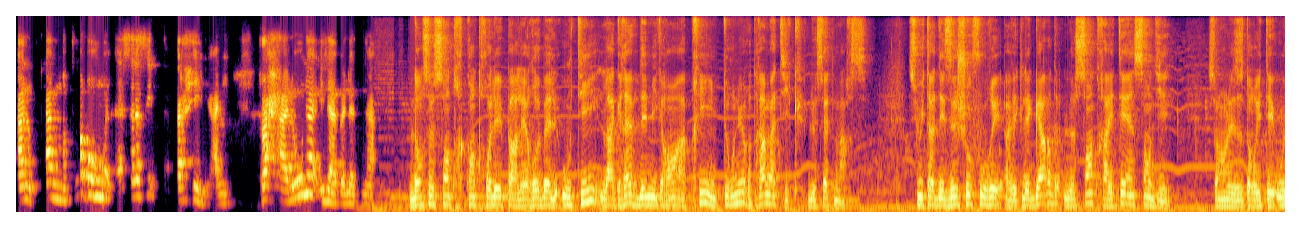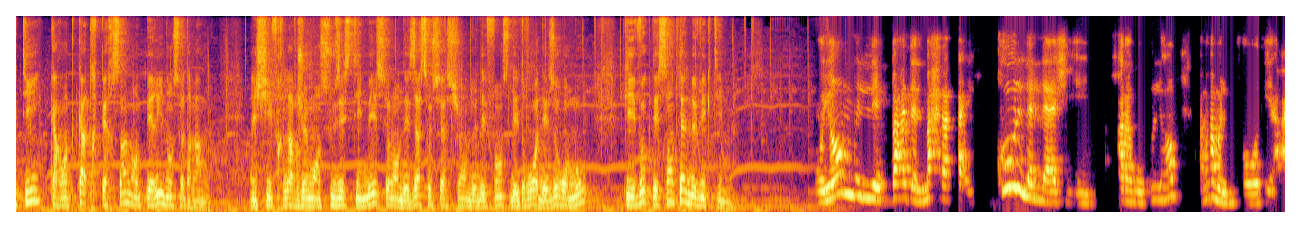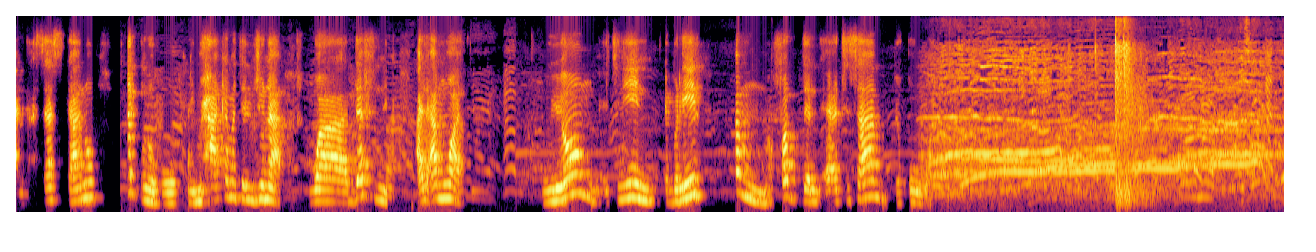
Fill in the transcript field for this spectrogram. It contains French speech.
كان كان مطلبهم الأساسي الترحيل يعني رحلونا إلى بلدنا. Dans ce centre contrôlé par les rebelles Houthis, la grève des migrants a pris une tournure dramatique le 7 mars. Suite à des échauffourées avec les gardes, le centre a été incendié. Selon les autorités Houthis, 44 personnes ont péri dans ce drame. Un chiffre largement sous-estimé selon des associations de défense des droits des Oromo qui évoquent des centaines de victimes. خرجوا كلهم امام المفوضيه على اساس كانوا يطلبوا محاكمه الجناه ودفن الاموات ويوم 2 ابريل تم فض الاعتصام بقوه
